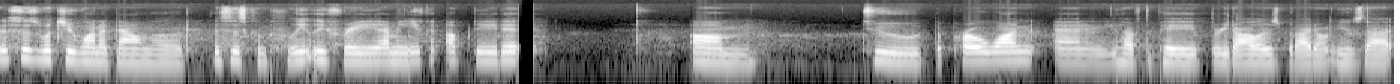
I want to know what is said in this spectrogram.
this is what you want to download. This is completely free. I mean, you can update it um, to the pro one and you have to pay $3, but I don't use that.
